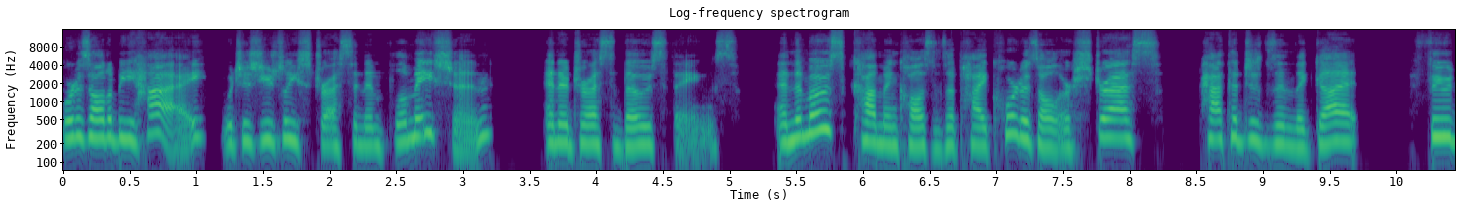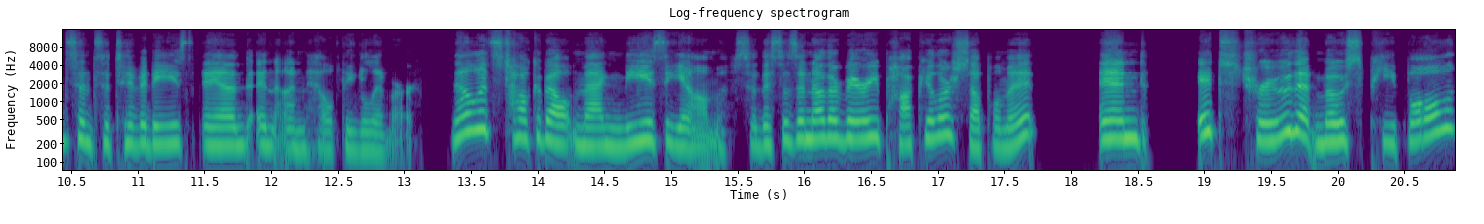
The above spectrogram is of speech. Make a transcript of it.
cortisol to be high, which is usually stress and inflammation, and address those things. And the most common causes of high cortisol are stress, pathogens in the gut, food sensitivities, and an unhealthy liver. Now let's talk about magnesium. So, this is another very popular supplement. And it's true that most people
